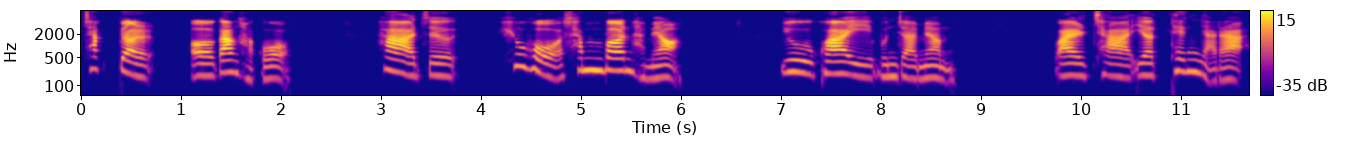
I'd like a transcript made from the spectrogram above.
착별 어강하고 하즉 휴호 3번 하며 유과의 문자면 왈차 여택야라.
